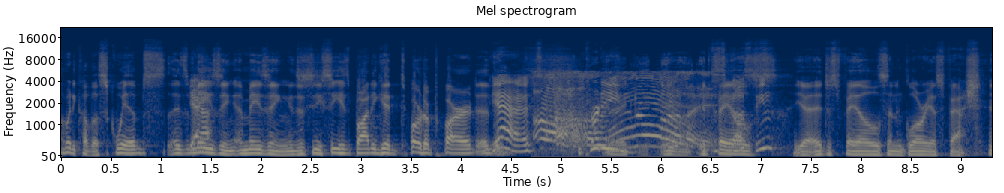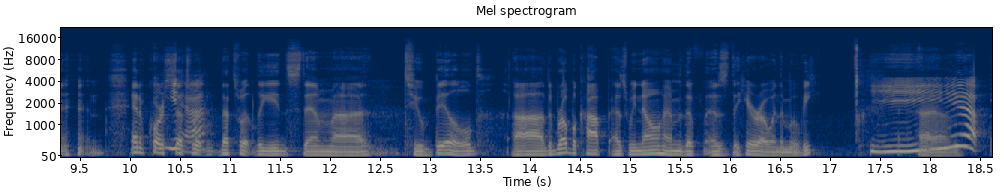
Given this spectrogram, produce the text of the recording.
what do you call those squibs? It's Yeah. amazing, amazing. Just you see his body get torn apart. Yeah, it's pretty. it, it fails. Disgusting. Yeah, it just fails in a glorious fashion. and of course, that's what that's what leads them uh, to build uh, the RoboCop as we know him the, as the hero in the movie. yep.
